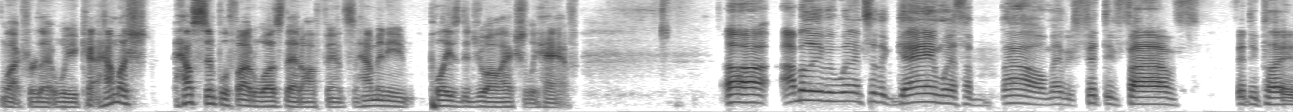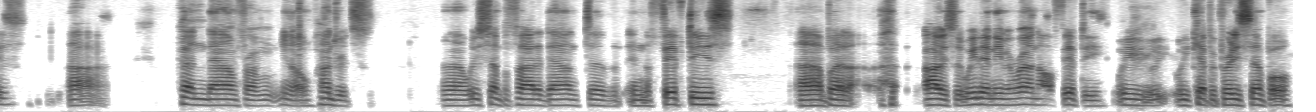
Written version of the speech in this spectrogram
like for that week? How much, how simplified was that offense? How many plays did you all actually have? Uh, I believe we went into the game with about maybe 55, 50 plays, uh, cutting down from, you know, hundreds. Uh, we simplified it down to the, in the 50s, uh, but obviously we didn't even run all 50. We, we, we kept it pretty simple,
